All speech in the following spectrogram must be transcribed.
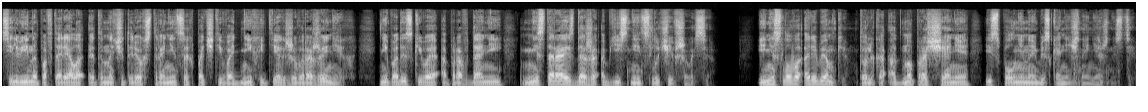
Сильвина повторяла это на четырех страницах почти в одних и тех же выражениях, не подыскивая оправданий, не стараясь даже объяснить случившегося. И ни слова о ребенке, только одно прощание, исполненное бесконечной нежности.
